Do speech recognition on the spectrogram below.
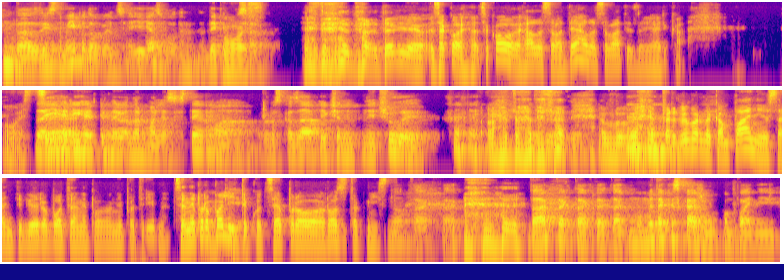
да, звісно, мені подобається, і я згоден. Де підписати? За кого голосувати? Де голосувати за Ігорька? Ось, да, це... Ігор Ігор нормальна система. Розказав, якщо не, не чули. Передвиборна кампанія, Сань, тобі робота не не потрібна. Це не про політику, це про розвиток міста. Ну так, так. Так, так, так, так, так. Ми так і скажемо в компанії.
